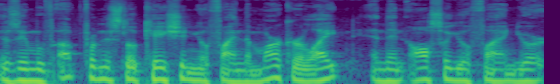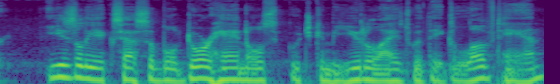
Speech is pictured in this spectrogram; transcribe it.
As we move up from this location, you'll find the marker light, and then also you'll find your easily accessible door handles, which can be utilized with a gloved hand.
